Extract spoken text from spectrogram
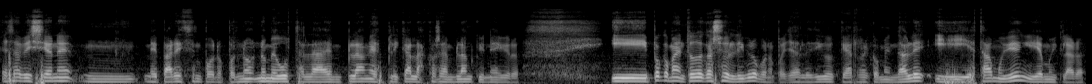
esas visiones mm, me parecen, bueno, pues no, no me gustan la, en plan explicar las cosas en blanco y negro. Y poco más, en todo caso el libro, bueno, pues ya les digo que es recomendable y está muy bien y es muy claro.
